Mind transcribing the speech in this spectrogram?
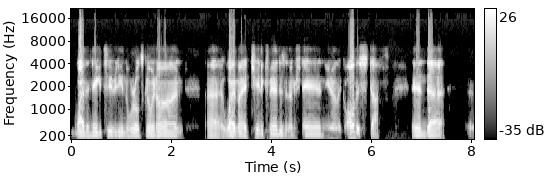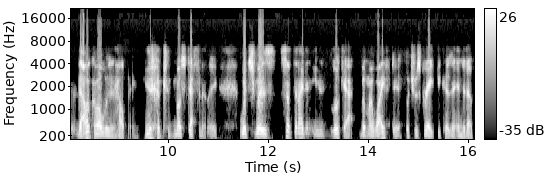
why the negativity in the world's going on, uh, why my chain of command doesn't understand, you know, like all this stuff, and uh, the alcohol wasn't helping, you know, most definitely, which was something I didn't even look at, but my wife did, which was great because it ended up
